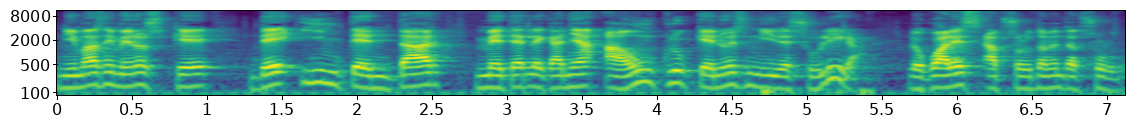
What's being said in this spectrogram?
ni más ni menos que de intentar meterle caña a un club que no es ni de su liga, lo cual es absolutamente absurdo.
